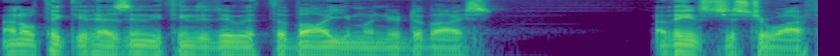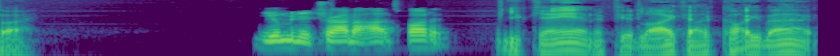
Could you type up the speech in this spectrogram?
I don't think it has anything to do with the volume on your device. I think it's just your Wi-Fi. You want me to try to hotspot it? You can if you'd like. I'll call you back.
